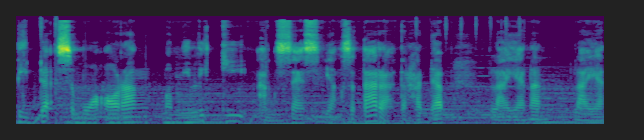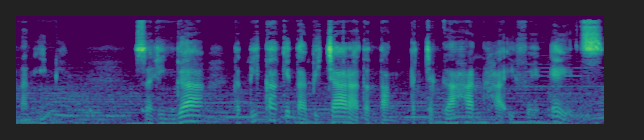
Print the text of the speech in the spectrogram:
tidak semua orang memiliki akses yang setara terhadap layanan-layanan ini. Sehingga ketika kita bicara tentang pencegahan HIV/AIDS,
